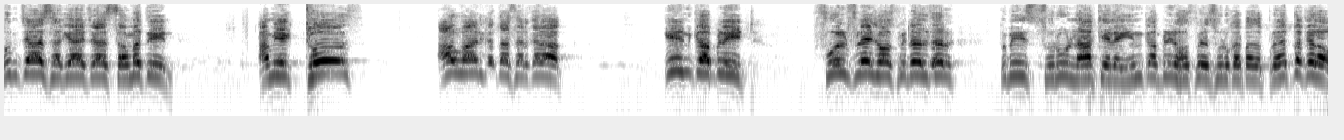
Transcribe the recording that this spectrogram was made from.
तुमच्या सगळ्याच्या संमतीन आम्ही एक ठोस आव्हान करता सरकाराक. इनकम्प्लीट फुल फ्लेज हॉस्पिटल जर तुम्ही सुरू ना केले इनकम्प्लीट हॉस्पिटल सुरू करपाचो प्रयत्न केलो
